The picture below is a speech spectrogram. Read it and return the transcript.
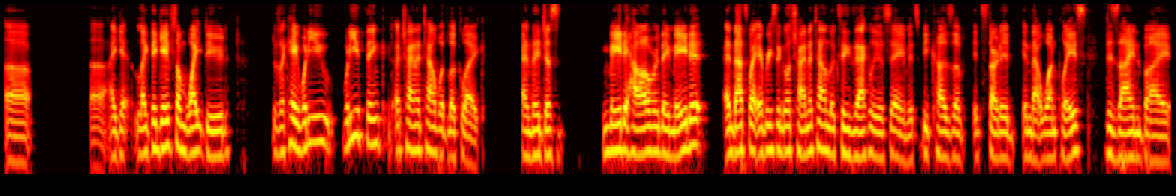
uh uh I get like they gave some white dude was like, "Hey, what do you what do you think a Chinatown would look like?" And they just made it however they made it, and that's why every single Chinatown looks exactly the same. It's because of it started in that one place designed by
